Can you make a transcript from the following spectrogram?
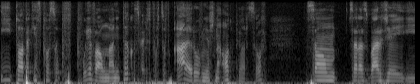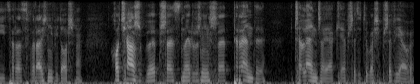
i to w jaki sposób wpływał na nie tylko swoich twórców, ale również na odbiorców są coraz bardziej i coraz wyraźniej widoczne. Chociażby przez najróżniejsze trendy i challenge, jakie przez YouTube'a się przewijały.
